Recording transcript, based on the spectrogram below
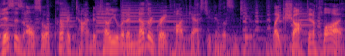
This is also a perfect time to tell you about another great podcast you can listen to, like Shocked and Applaud.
